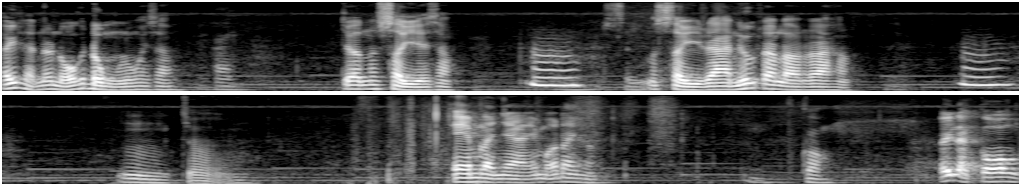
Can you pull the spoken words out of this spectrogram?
Ý là nó nổ cái đùng luôn hay sao? Không. Cho nó xì hay sao? Xì. Nó xì ra nước ra là ra hả? Ừ. ừ trời. Em là nhà em ở đây hả? Con. Ấy là con,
